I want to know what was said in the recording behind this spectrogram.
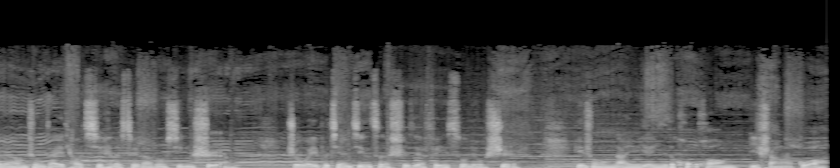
车辆正在一条漆黑的隧道中行驶，周围不见景色的世界飞速流逝，一种难以言喻的恐慌一闪而过。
